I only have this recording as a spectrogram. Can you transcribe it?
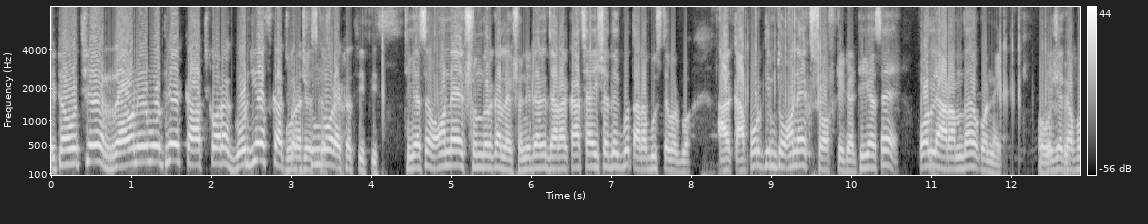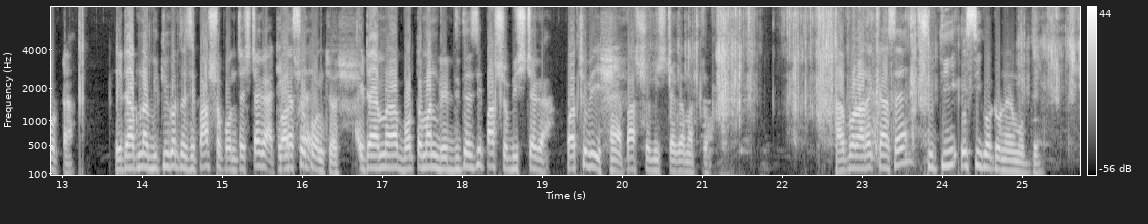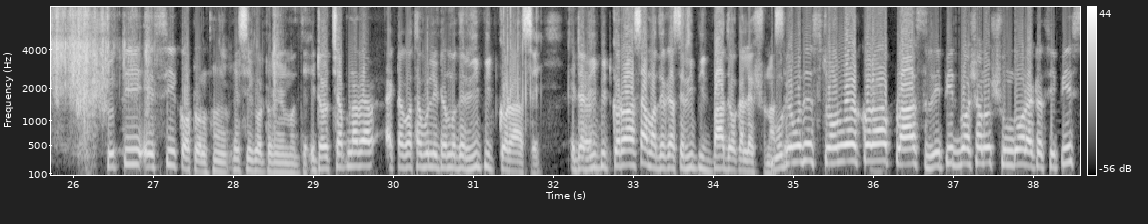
এটা হচ্ছে রেওনের মধ্যে কাজ করা গর্জিয়াস কাজ করা সুন্দর একটা থ্রি পিস ঠিক আছে? অনেক সুন্দর কালেকশন এটা যারা কাছে আইসা দেখব তারা বুঝতে পারব। আর কাপড় কিন্তু অনেক সফট এটা ঠিক আছে? পরলে আরামদায়ক অনেক। এই যে কাপড়টা। এটা আপনার বিক্রি করতেছি পাঁচশো পঞ্চাশ টাকা ঠিক আছে? পঞ্চাশ। এটা আমরা বর্তমান রেট দিতেছি পাঁচশো বিশ টাকা। পাঁচশো বিশ। হ্যাঁ পাঁচশো বিশ টাকা মাত্র। তারপর আরেকটা আছে সুতি এসি কটনের মধ্যে। সুতি এসি কটন। হুম এসি কটনের মধ্যে। এটা হচ্ছে আপনারা একটা কথা বলি এটার মধ্যে রিপিট করা আছে। এটা হ্যাঁ। রিপিট করা আছে আমাদের কাছে রিপিট বাদও কালেকশন আছে। বুকের মধ্যে স্টোন ওয়ার্ক করা প্লাস রিপিট বসানো সুন্দর একটা থ্রি পিস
